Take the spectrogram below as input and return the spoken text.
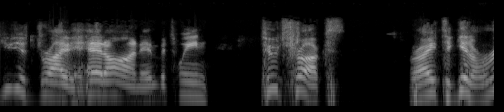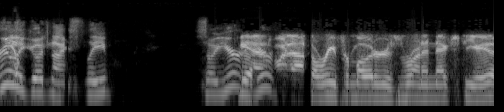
you just drive head on in between two trucks right to get a really good night's sleep. So you're, Yeah, you're without the reefer motors running next to you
